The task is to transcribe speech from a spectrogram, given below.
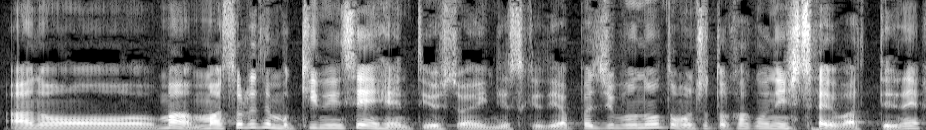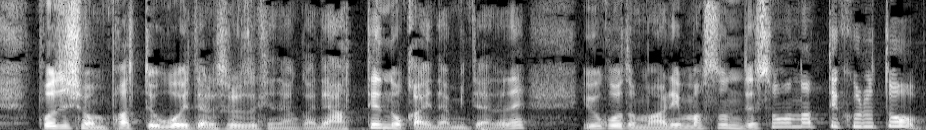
あのまあまあ、それでも気にせえへんっていう人はいいんですけど、やっぱ自分の音もちょっと確認したいわってね、ポジションパッて動いたりするときなんかね、合ってんのかいなみたいなね、いうこともありますんで、そうなってくると、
